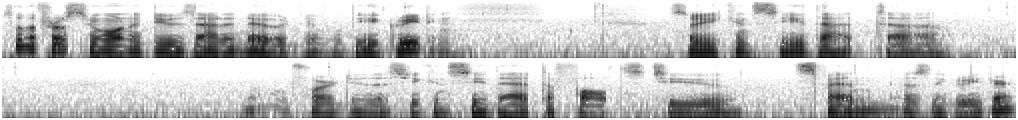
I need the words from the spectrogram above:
So the first thing we want to do is add a node. It will be a greeting. So you can see that, uh, before I do this, you can see that it defaults to Sven as the greeter.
